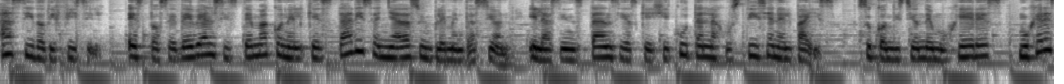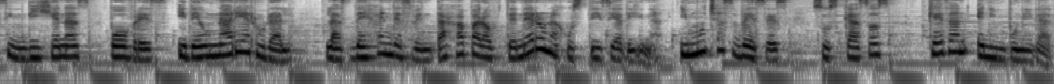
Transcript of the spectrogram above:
ha sido difícil. Esto se debe al sistema con el que está diseñada su implementación y las instancias que ejecutan la justicia en el país. Su condición de mujeres, mujeres indígenas, pobres y de un área rural las deja en desventaja para obtener una justicia digna y muchas veces sus casos quedan en impunidad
